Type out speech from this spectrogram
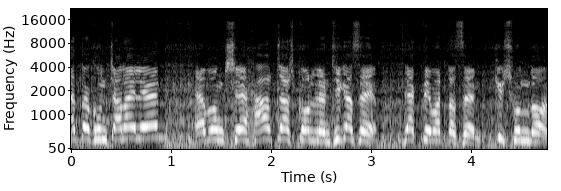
এতক্ষণ চালাইলেন এবং সে হাল চাষ করলেন ঠিক আছে? দেখতে পারতেছেন কি সুন্দর।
